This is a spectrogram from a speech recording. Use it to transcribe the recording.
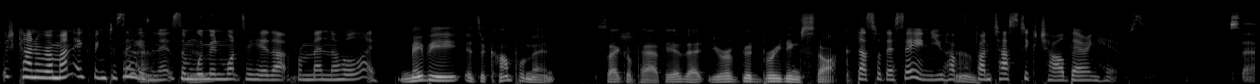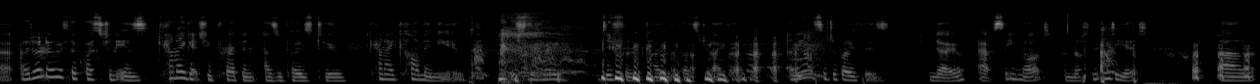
Which kind of romantic thing to say, Yeah, isn't it? Some yeah. women want to hear that from men their whole life. Maybe it's a compliment, psychopathia, that you're of good breeding stock. That's what they're saying. You have Yeah. fantastic childbearing hips. there. I don't know if the question is, "Can I get you pregnant?" as opposed to, "Can I come in you?" Which is a very different kind of question, I think. And the answer to both is no, absolutely not. I'm not an idiot. Um,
